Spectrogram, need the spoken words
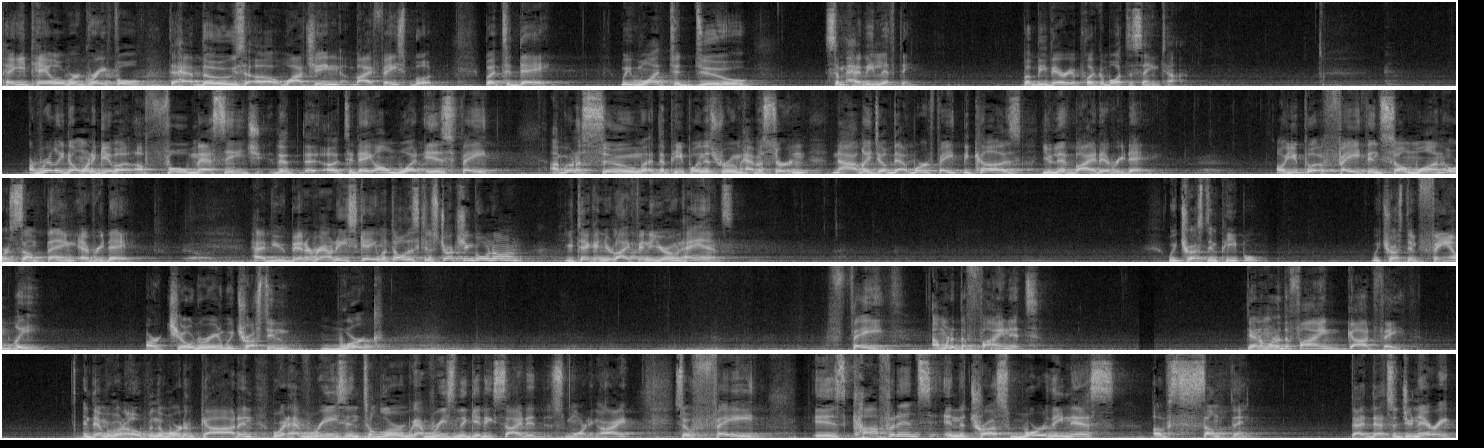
Peggy Taylor. We're grateful to have those uh, watching by Facebook. But today, we want to do some heavy lifting, but be very applicable at the same time. I really don't want to give a, a full message the, the, uh, today on what is faith. I'm going to assume the people in this room have a certain knowledge of that word faith because you live by it every day. Oh, you put faith in someone or something every day. Have you been around Eastgate with all this construction going on? You're taking your life into your own hands. We trust in people. We trust in family, our children. We trust in work. Faith, I'm going to define it then I'm going to define God faith. And then we're going to open the Word of God and we're going to have reason to learn. We have reason to get excited this morning, all right? So faith is confidence in the trustworthiness of something. That, that's a generic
